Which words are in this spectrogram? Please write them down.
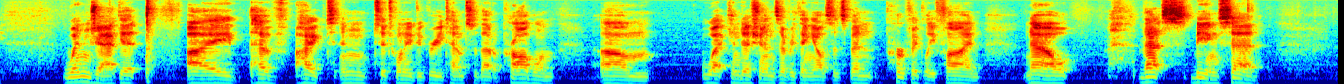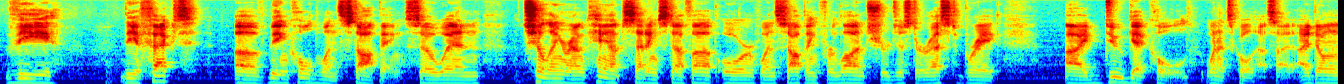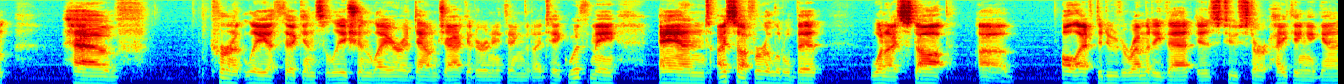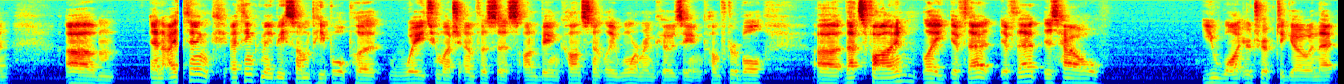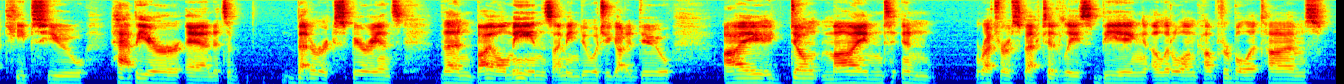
wind jacket, I have hiked into 20 degree temps without a problem. Um, wet conditions, everything else, it's been perfectly fine. Now, that's being said, the the effect of being cold when stopping. So when chilling around camp, setting stuff up, or when stopping for lunch or just a rest break, I do get cold when it's cold outside. I don't have currently a thick insulation layer, a down jacket, or anything that I take with me, and I suffer a little bit when I stop uh, all I have to do to remedy that is to start hiking again. Um, and I think I think maybe some people put way too much emphasis on being constantly warm and cozy and comfortable. Uh, that's fine. Like if that if that is how you want your trip to go and that keeps you happier and it's a better experience, then by all means, I mean, do what you got to do. I don't mind in retrospectively being a little uncomfortable at times.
